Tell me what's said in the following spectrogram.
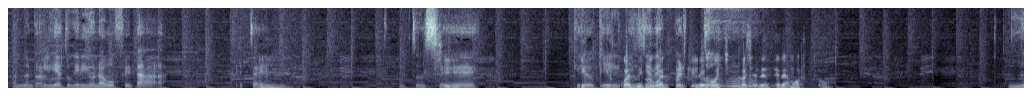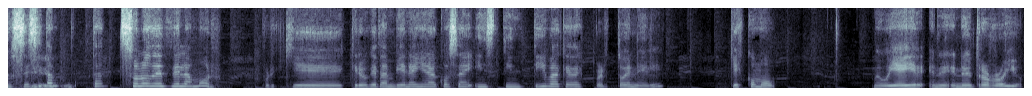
cuando en realidad tú querías una bofetada. Mm. Entonces, creo que él, él igual porque lo hace desde el amor. No sé si tan, solo desde el amor, porque creo que también hay una cosa instintiva que despertó en él, que es como, me voy a ir en, en otro rollo.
